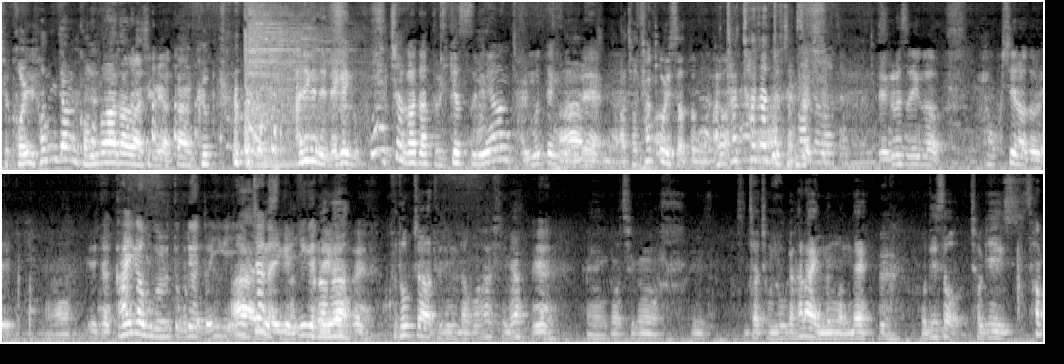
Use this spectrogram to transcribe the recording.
저 거의 현장 검거하다가 지금 약간 급. 아니 근데 내가 이거 훔쳐가다 들켰으면 잘못된 아, 건데 알겠습니다. 아, 저 찾고 있었던 거죠? 아, 차, 찾았죠 맞아 찾았죠 맞아. 네, 그래서 이거 혹시라도 아, 일단 가위가부 그리고 또 우리가 또 이게 아, 있잖아 이게 알겠습니다. 이게 그러면 내가 구독자 드린다고 하시면 예, 예. 네, 이거 지금 진짜 전국에 하나 있는 건데 네. 어디서 저기 삼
